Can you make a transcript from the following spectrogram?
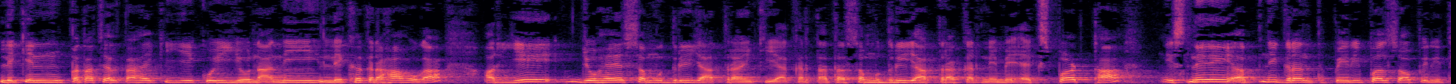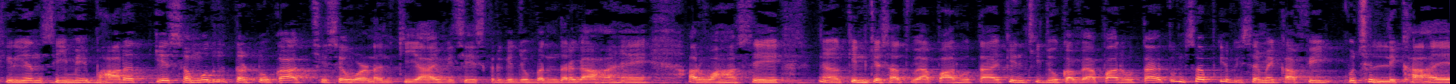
लेकिन पता चलता है कि ये कोई यूनानी लेखक रहा होगा और ये जो है समुद्री यात्राएँ किया करता था। समुद्री यात्रा करने में एक्सपर्ट था इसने अपने ग्रंथ पेरिपल्स ऑफ़ इरिथेरियन सी में भारत के समुद्र तटों का अच्छे से वर्णन किया है, विशेष करके जो बंदरगाह हैं और वहाँ से किन के साथ व्यापार होता है, किन चीज़ों का व्यापार होता है तो उन सब के विषय में काफ़ी कुछ लिखा है।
